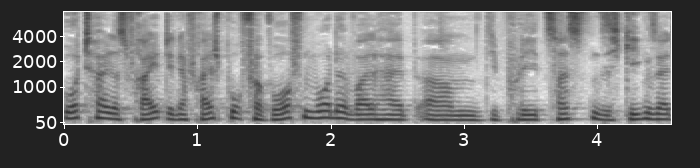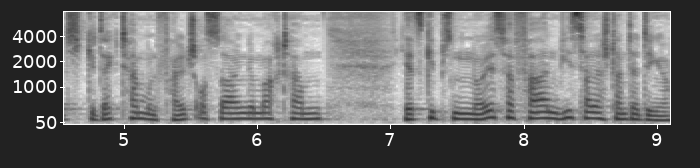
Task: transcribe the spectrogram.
Urteil, das Frei der Freispruch verworfen wurde, weil halt ähm, die Polizisten sich gegenseitig gedeckt haben und Falschaussagen gemacht haben. Jetzt gibt es ein neues Verfahren. Wie ist da der Stand der Dinge?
